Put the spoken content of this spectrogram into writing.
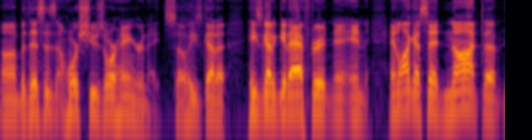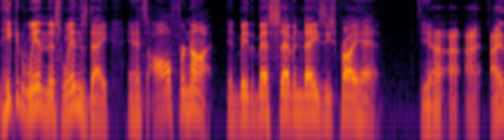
Uh, but this isn't horseshoes or hand grenades. So he's got to he's got to get after it. And, and and like I said, not uh, he could win this Wednesday, and it's all for naught. It'd be the best seven days he's probably had. Yeah, I I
